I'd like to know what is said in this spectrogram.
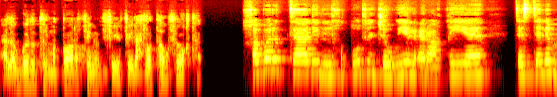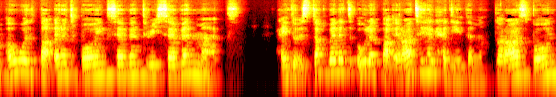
على جودة المطار في في في لحظتها وفي وقتها. خبر التالي للخطوط الجوية العراقية تستلم أول طائرة بوينغ 737 MAX. حيث استقبلت أولى طائراتها الحديثة من طراز بوينغ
